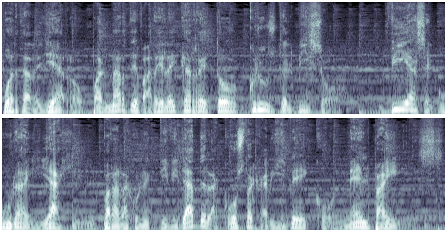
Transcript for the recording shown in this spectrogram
Puerta de Hierro, Palmar de Varela y Carreto, Cruz del Viso. Vía segura y ágil para la conectividad de la costa caribe con el país.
